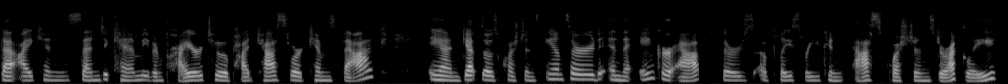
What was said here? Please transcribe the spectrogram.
that I can send to Kim even prior to a podcast where Kim's back and get those questions answered. In the Anchor app, there's a place where you can ask questions directly.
